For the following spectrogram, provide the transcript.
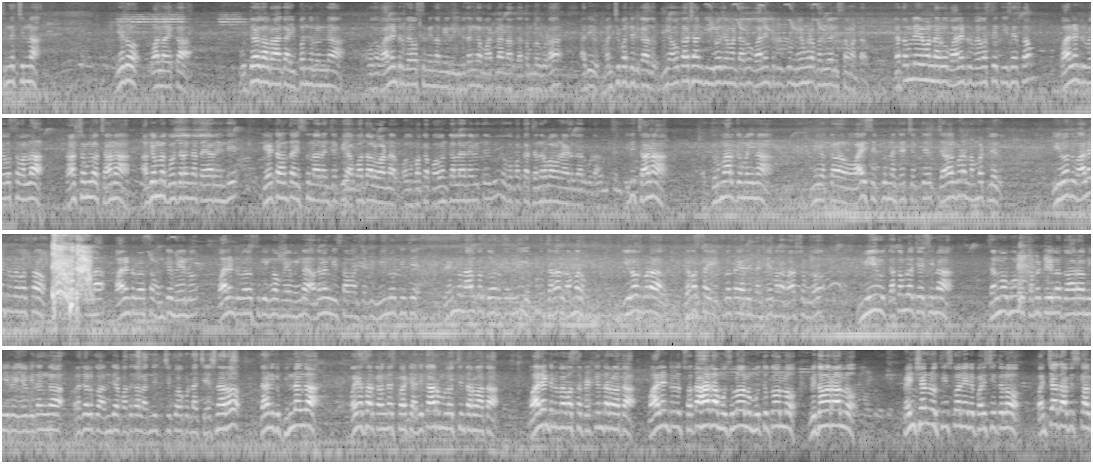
చిన్న చిన్న ఏదో వాళ్ళ యొక్క ఉద్యోగాలు రాక ఇబ్బందులున్న ఒక వాలంటీర్ వ్యవస్థ మీద మీరు ఈ విధంగా మాట్లాడినారు గతంలో కూడా. అది మంచి పద్ధతి కాదు. మీ అవకాశానికి ఈరోజు ఏమంటారు? వాలంటీర్కు మేము కూడా పదివేలు ఇస్తామంటారు. గతంలో ఏమన్నారు? వాలంటీర్ వ్యవస్థే తీసేస్తాం. వాలంటీర్ వ్యవస్థ వల్ల రాష్ట్రంలో చాలా అగమ్య గోచరంగా తయారైంది. డేటా అంతా ఇస్తున్నారని చెప్పి అబద్ధాలు వాడినారు ఒక పక్క పవన్ కళ్యాణ్ అయితే ఒక పక్క చంద్రబాబు నాయుడు గారు కూడా. ఇది చాలా దుర్మార్గమైన మీ యొక్క వాయిస్ ఎట్లుందంటే చెప్తే జనాలు కూడా నమ్మట్లేదు. ఈరోజు వాలంటీర్ వ్యవస్థ వల్ల వాలంటీర్ వ్యవస్థ ఉంటే మేలు. వాలంటీర్ వ్యవస్థకి ఇంకా మేము ఇంకా అదనంగా ఇస్తామని చెప్పి మీ నోటి నుంచే రెండు నాలుగు దూరకండి ఎప్పుడు జనాలు నమ్మరు. ఈరోజు కూడా వ్యవస్థ ఎట్లా తయారైందంటే మన రాష్ట్రంలో మీరు గతంలో చేసిన జన్మభూమి కమిటీల ద్వారా మీరు ఏ విధంగా ప్రజలకు అందే పథకాలు అందించుకోకుండా చేసినారో దానికి భిన్నంగా వైఎస్ఆర్ కాంగ్రెస్ పార్టీ అధికారంలో వచ్చిన తర్వాత వాలంటీర్ వ్యవస్థ పెట్టిన తర్వాత వాలంటీర్లు స్వతహాగా ముసలోళ్ళు ముతుకోళ్ళు విధవరాళ్ళు పెన్షన్లు తీసుకోలేని పరిస్థితిలో పంచాయత్ ఆఫీస్ కాడ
